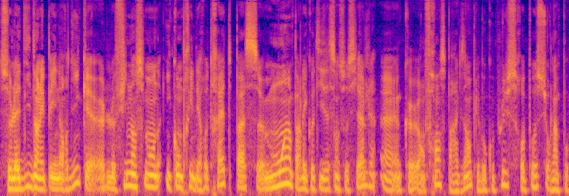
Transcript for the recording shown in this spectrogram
Cela dit, dans les pays nordiques, le financement, y compris des retraites, passe moins par les cotisations sociales qu'en France, par exemple, et beaucoup plus repose sur l'impôt.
